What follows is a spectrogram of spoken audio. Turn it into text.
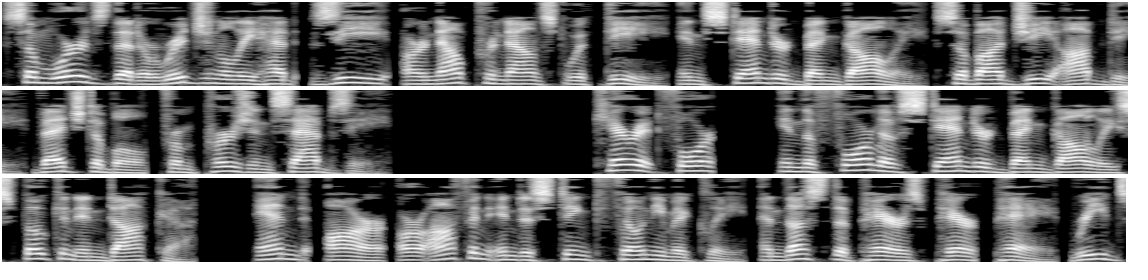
Some words that originally had z are now pronounced with d in standard Bengali. Sabaji abdi, vegetable from Persian sabzi. Caret 4 in the form of standard Bengali spoken in Dhaka and r are often indistinct phonemically, and thus the pairs pair, pay, reads,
